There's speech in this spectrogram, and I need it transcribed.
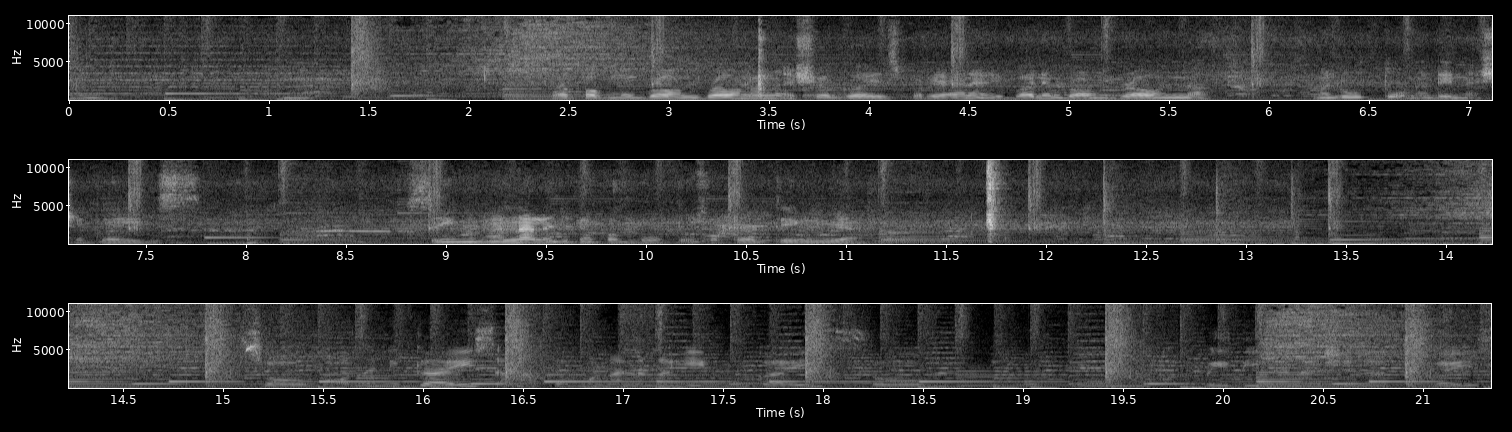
Hmm. Hmm. Kapag mo brown brown na na siya guys, pareha na, diba? Ni brown brown na. Maluto na din na siya guys. Kasi nga na lang din ang pagluto sa tortilla. So, mauna ni guys, ang akong mga nangahimo guys. So, ready na na siya nato guys.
